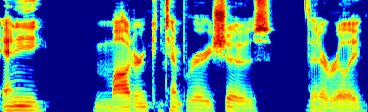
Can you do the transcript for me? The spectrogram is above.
any modern contemporary shows that are really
